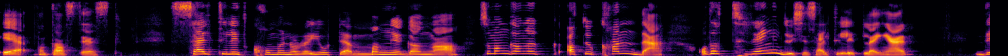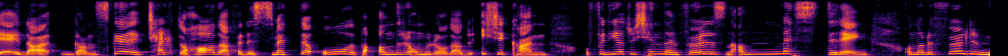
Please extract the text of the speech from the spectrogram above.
er fantastisk. Selvtillit kommer når du har gjort det mange ganger, så mange ganger at du kan det. Og da trenger du ikke selvtillit lenger det er da ganske kjekt å ha, da, for det smitter over på andre områder du ikke kan. Og fordi at du kjenner den følelsen av mestring. Og når du føler du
